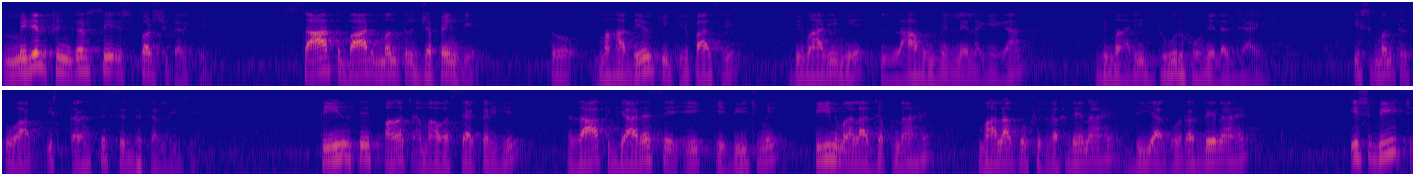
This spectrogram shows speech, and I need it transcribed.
मिडिल फिंगर से स्पर्श करके सात बार मंत्र जपेंगे तो महादेव की कृपा से बीमारी में लाभ मिलने लगेगा, बीमारी दूर होने लग जाएगी। इस मंत्र को आप इस तरह से सिद्ध कर लीजिए। तीन से पाँच अमावस्या करिए। रात ग्यारह से एक के बीच में तीन माला जपना है। माला को फिर रख देना है, दिया को रख देना है। इस बीच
